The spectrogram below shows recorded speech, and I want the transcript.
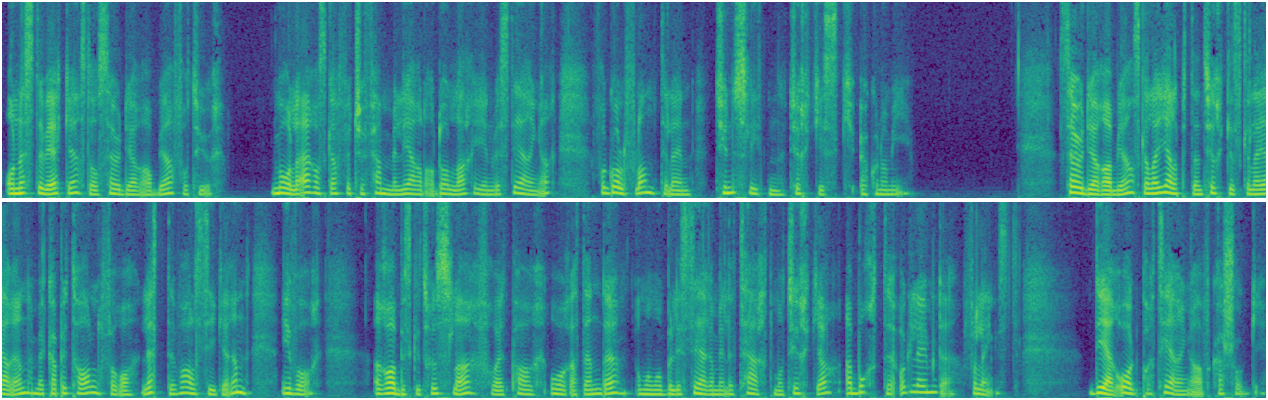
og neste veke står Saudi-Arabia for tur. Målet er å skaffe 25 milliarder dollar i investeringer fra Golfland til en tynnsliten tyrkisk økonomi. Saudi-Arabia skal ha hjulpet den tyrkiske lederen med kapital for å lette valgsigeren i vår. Arabiske trusler fra et par år tilbake om å mobilisere militært mot Tyrkia er borte og glemte for lengst. Det er òg partering av Kashoggi.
